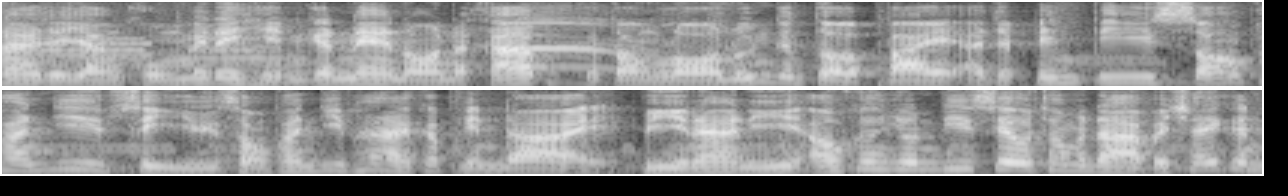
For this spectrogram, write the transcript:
น่าจะยังคงไม่ได้เห็นกันแน่นอนนะครับก็ต้องรอลุ้นกันต่อไป อาจจะเป็นปี 2024 หรือ 2025 ก็เป็นได้ ปีหน้านี้เอาเครื่องยนต์ดีเซลธรรมดาไปใช้กัน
